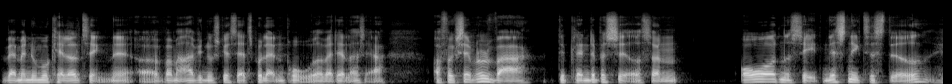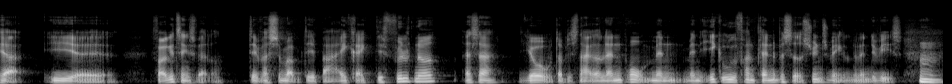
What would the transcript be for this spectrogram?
hvad man nu må kalde tingene, og hvor meget vi nu skal satse på landbruget, og hvad det ellers er. Og for eksempel var det plantebaserede sådan overordnet set næsten ikke til stede her i øh, folketingsvalget. Det var som om, det bare ikke rigtig fyldt noget. Altså, jo, der blev snakket om landbrug, men, men ikke ud fra en plantebaseret synsvinkel nødvendigvis. Mm.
